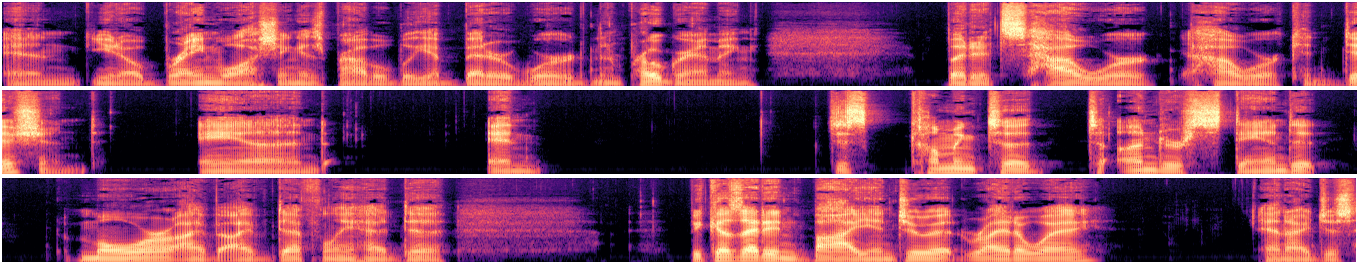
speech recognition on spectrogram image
and you know, brainwashing is probably a better word than programming, but it's how we're how we're conditioned, and and just coming to to understand it more. I've I've definitely had to because I didn't buy into it right away and I just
